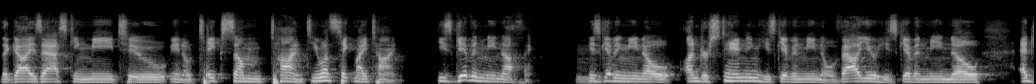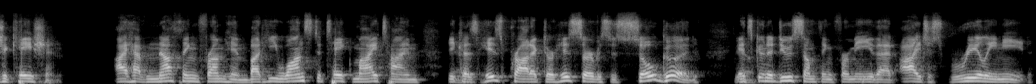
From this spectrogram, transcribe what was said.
the guy's asking me to, you know, take some time. He wants to take my time. He's given me nothing. Hmm. He's giving me no understanding, he's given me no value, he's given me no education. I have nothing from him, but he wants to take my time because yeah. his product or his service is so good, yeah. it's going to do something for me that I just really need.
